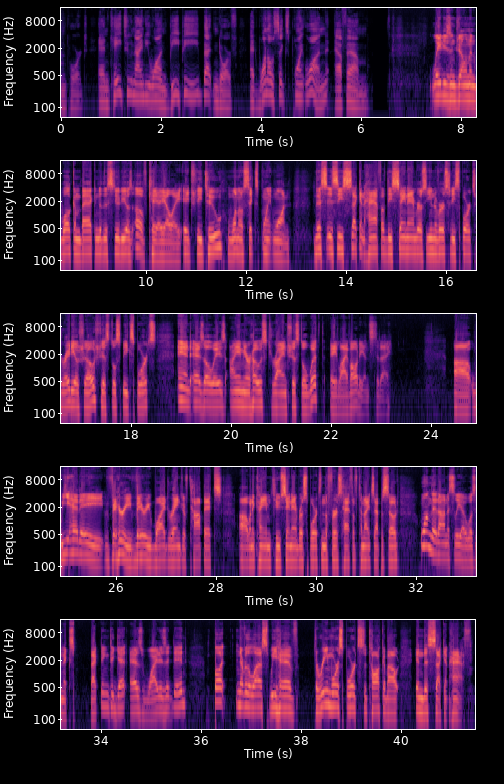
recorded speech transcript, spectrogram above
Davenport, and K291 BP Bettendorf at 106.1 FM. Ladies and gentlemen, welcome back into the studios of KALA HD2 106.1. This is the second half of the St. Ambrose University Sports Radio Show, Schiestel Speak Sports. And as always, I am your host, Ryan Schiestel, with a live audience today. Uh, we had a very, very wide range of topics uh, when it came to St. Ambrose sports in the first half of tonight's episode. One that honestly I wasn't expecting to get as wide as it did, but nevertheless, we have three more sports to talk about in this second half.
